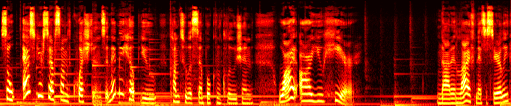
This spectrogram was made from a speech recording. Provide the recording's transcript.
So ask yourself some questions, and that may help you come to a simple conclusion. Why are you here? Not in life necessarily,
